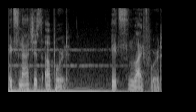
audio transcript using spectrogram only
It's not just upward, it's lifeward.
